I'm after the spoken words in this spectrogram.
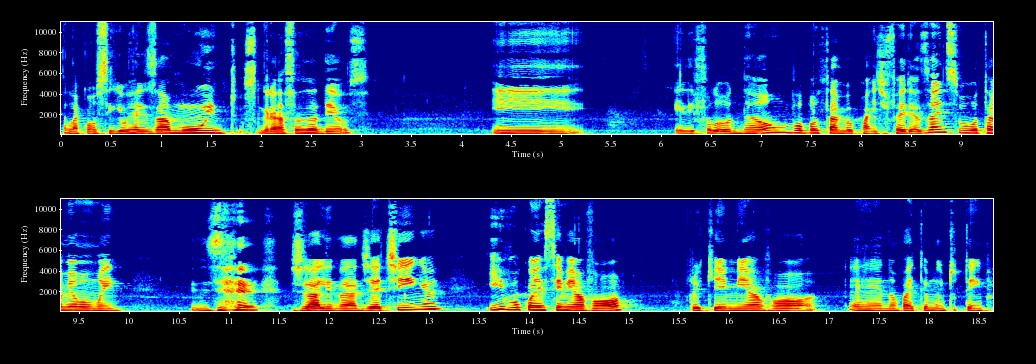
Ela conseguiu realizar muitos, graças a Deus. E ele falou: Não, vou botar meu pai de férias antes, vou botar minha mamãe já ali na dietinha e vou conhecer minha avó, porque minha avó é, não vai ter muito tempo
